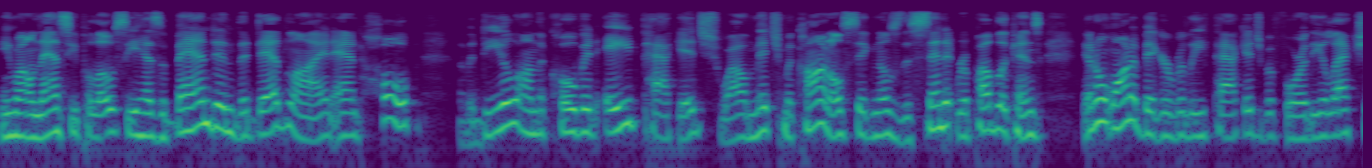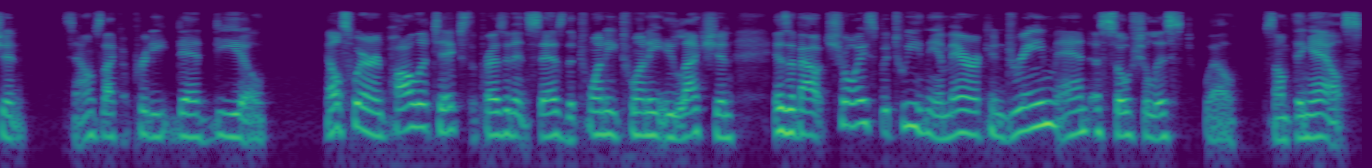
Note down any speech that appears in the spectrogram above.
Meanwhile, Nancy Pelosi has abandoned the deadline and hope of a deal on the COVID aid package, while Mitch McConnell signals the Senate Republicans they don't want a bigger relief package before the election. Sounds like a pretty dead deal. Elsewhere in politics, the president says the 2020 election is about choice between the American dream and a socialist, well, something else.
